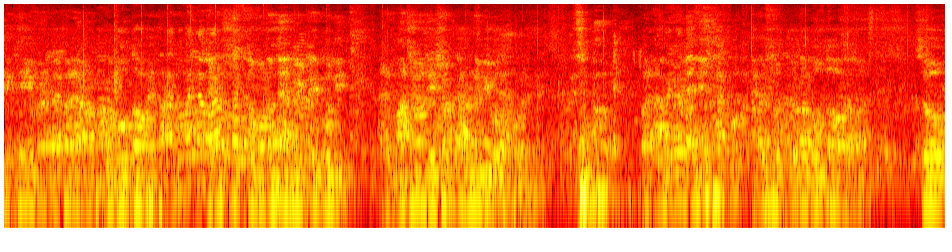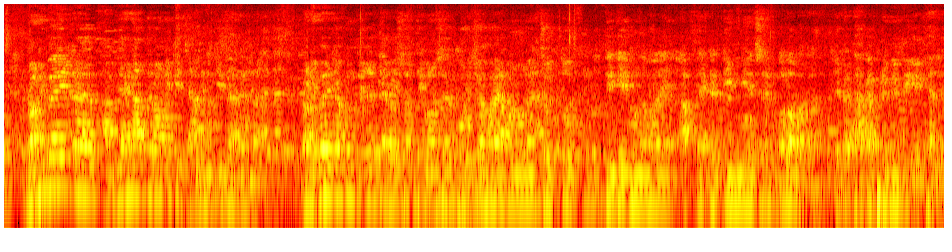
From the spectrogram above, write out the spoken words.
দেখেই ওনার ব্যাপারে আমার ভালো বলতে হবে তা যেটা সত্য মনে হয় আমি এটাই বলি। আর মাঝে মাঝে কারণে বিপদে পড়ে যাই বাট আমি থাকব বলতে হবে আমার। রনি ভাই আমি জানি না আপনারা অনেকে জানেন কি জানেন না। রনি ভাই, যখন দুই হাজার তেরো সাল থেকে ওনার সাথে পরিচয় হয়, আমার মনে হয় চোদ্দ পনেরোর দিকেই মনে হয় আপনি একটা টিম নিয়েছিলেন কলাবাগান, যেটা ঢাকা প্রিমিয়ার লিগে খেলে।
